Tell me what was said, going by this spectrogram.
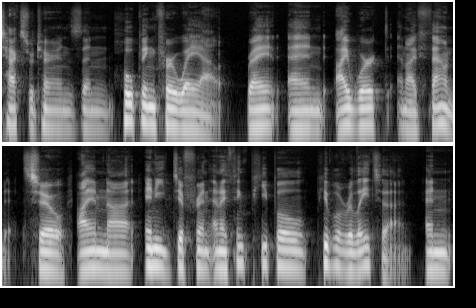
tax returns and hoping for a way out right? And i worked and i found it. So i am not any different and i think people people relate to that and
